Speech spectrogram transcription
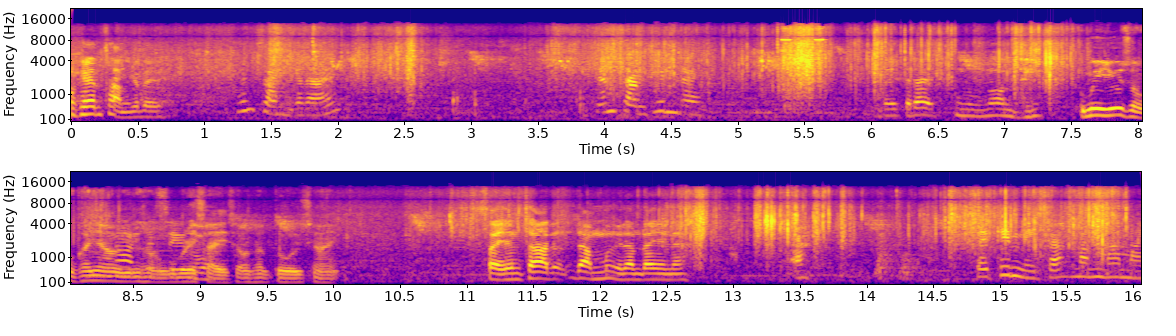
เอาแค่สั่นก็ได้เล่นสั่นก็ได้เล่นสั่นทิ่มได้ได้ก็ได้หนูนอนสิกูมีอยู่สองขายาวอยู่ในห้องกูบ่ได้ใส่สองสามตัวใช่ใส่ธรรมชาติดำมือดำใดนะใส่ทิ่มนี่ซะมันมาใหม่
